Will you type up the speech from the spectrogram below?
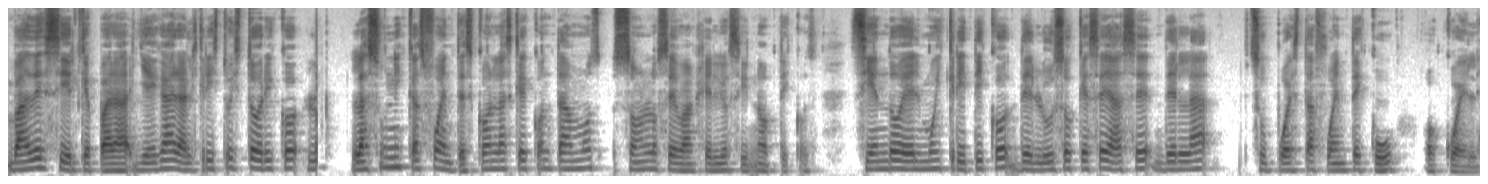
va a decir que para llegar al Cristo histórico, las únicas fuentes con las que contamos son los evangelios sinópticos, siendo él muy crítico del uso que se hace de la supuesta fuente Q o QL.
